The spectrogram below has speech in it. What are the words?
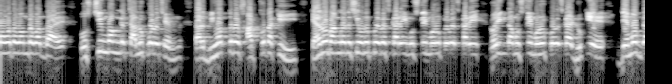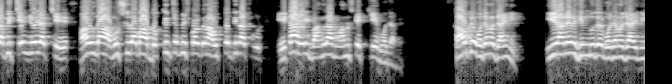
মমতা বন্দ্যোপাধ্যায় পশ্চিমবঙ্গে চালু করেছেন, তার বৃহত্তর স্বার্থটা কি? কেন বাংলাদেশি অনুপ্রবেশকারী, মুসলিম অনুপ্রবেশকারী, রোহিঙ্গা, মুসলিম অনুপ্রবেশকারী ঢুকিয়ে ডেমোগ্রাফি চেঞ্জ হয়ে যাচ্ছে? মালদা, মুর্শিদাবাদ, দক্ষিণ চব্বিশ পরগনা, উত্তর দিনাজপুর, এটা এই বাংলার মানুষকে কে বোঝাবে? কাউকে বোঝানো যায়নি। ইরানের হিন্দুদের বোঝানো যায়নি,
